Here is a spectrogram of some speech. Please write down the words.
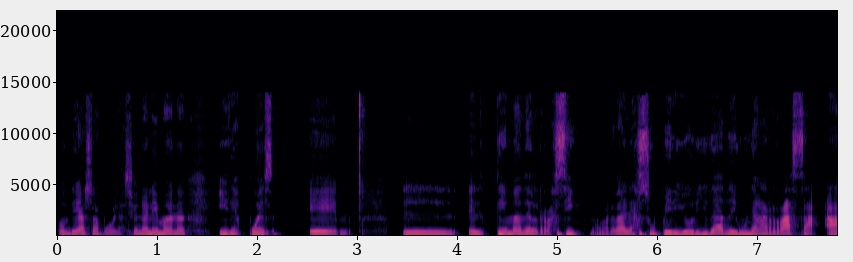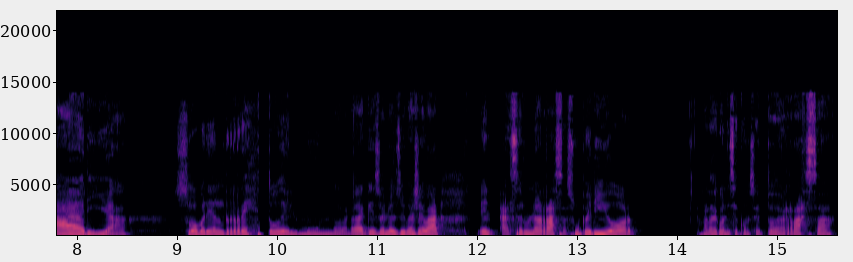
donde haya población alemana. Y después eh, el, tema del racismo, ¿verdad? La superioridad de una raza aria sobre el resto del mundo, ¿verdad? Que eso los iba a llevar, al ser una raza superior, ¿verdad? Con ese concepto de raza,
